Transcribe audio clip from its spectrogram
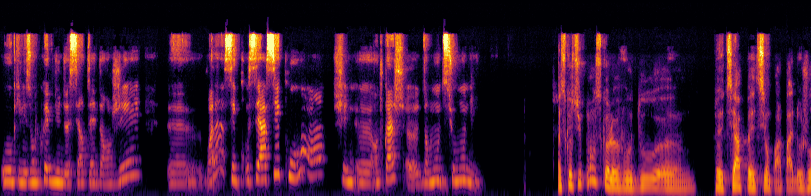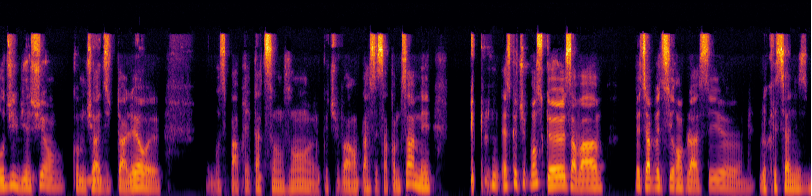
ou qui les ont prévenus de certains dangers. Euh, voilà, c'est assez courant, hein, chez, euh, en tout cas dans mon, sur mon île. Est-ce que tu penses que le vaudou, petit à petit, on ne parle pas d'aujourd'hui, bien sûr, hein, comme tu as Mhm. dit tout à l'heure, bon, c'est pas après 400 ans euh, que tu vas remplacer ça comme ça, mais est-ce que tu penses que ça va petit à petit remplacer euh, le christianisme?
